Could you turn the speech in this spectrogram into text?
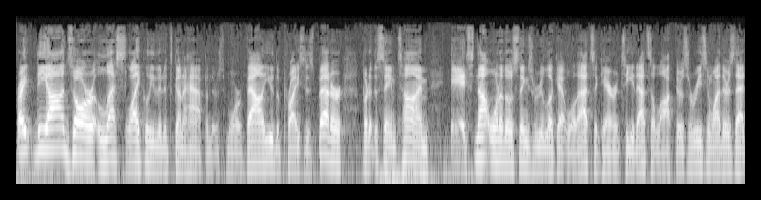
right, the odds are less likely that it's going to happen. There's more value, the price is better, but at the same time, it's not one of those things where you look at, well, that's a guarantee, that's a lock. There's a reason why there's that,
